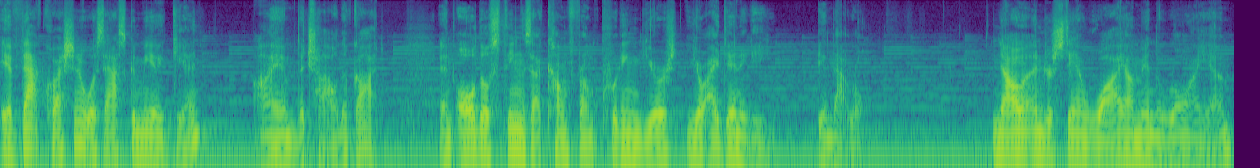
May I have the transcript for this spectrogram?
if that question was asking me again, I am the child of God. And all those things that come from putting your, your identity in that role. Now I understand why I'm in the role I am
